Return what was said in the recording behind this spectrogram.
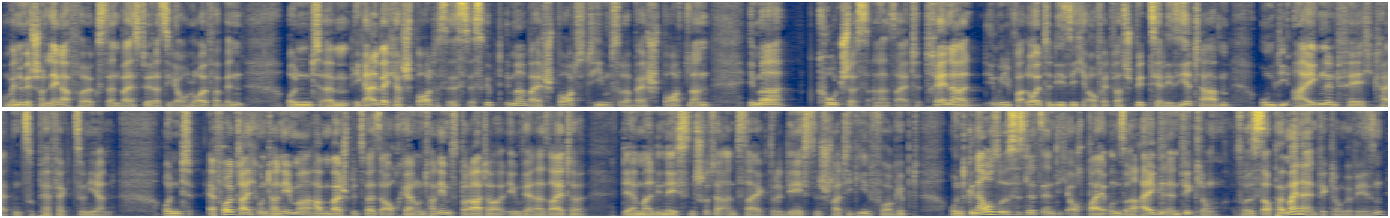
und wenn du mir schon länger folgst, dann weißt du ja, dass ich auch Läufer bin. Und ähm, egal welcher Sport es ist, es gibt immer bei Sportteams oder bei Sportlern immer Coaches an der Seite, Trainer, irgendwie Leute, die sich auf etwas spezialisiert haben, um die eigenen Fähigkeiten zu perfektionieren. Und erfolgreiche Unternehmer haben beispielsweise auch ja einen Unternehmensberater irgendwie an der Seite, der mal die nächsten Schritte anzeigt oder die nächsten Strategien vorgibt. Und genauso ist es letztendlich auch bei unserer eigenen Entwicklung. So ist es auch bei meiner Entwicklung gewesen,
